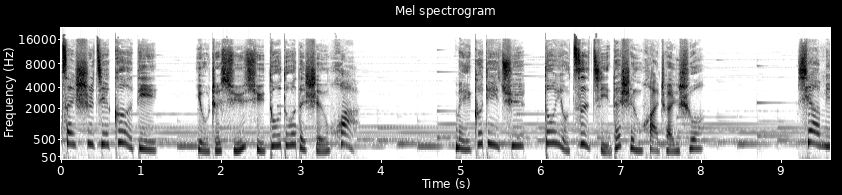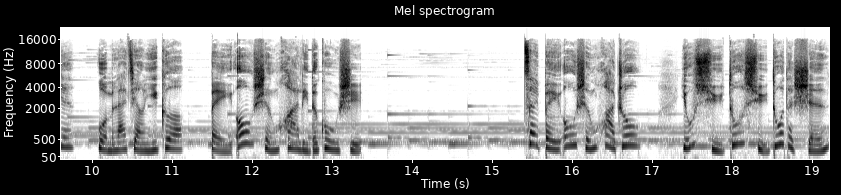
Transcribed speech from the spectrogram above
在世界各地，有着许许多多的神话，每个地区都有自己的神话传说。下面我们来讲一个北欧神话里的故事。在北欧神话中，有许多许多的神，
